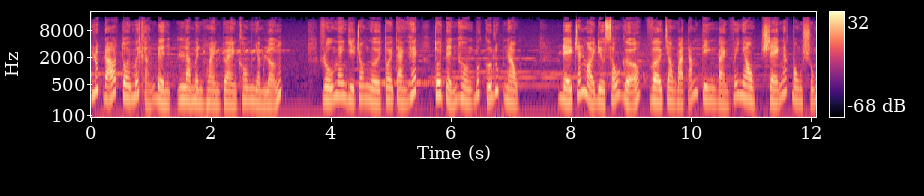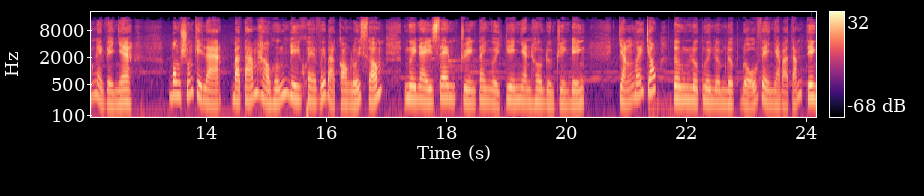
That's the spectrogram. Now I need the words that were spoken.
Lúc đó tôi mới khẳng định là mình hoàn toàn không nhầm lẫn. Rượu men gì trong người tôi tan hết, tôi tỉnh hơn bất cứ lúc nào. Để tránh mọi điều xấu gỡ, vợ chồng bà Tám Tiên bàn với nhau sẽ ngắt bông súng này về nhà. Bông súng kỳ lạ, bà Tám hào hứng đi khoe với bà con lối xóm. Người này xem truyền tay người kia nhanh hơn đường truyền điện. Chẳng mấy chốc, từng lượt người nườm nượp đổ về nhà bà Tám Tiên.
